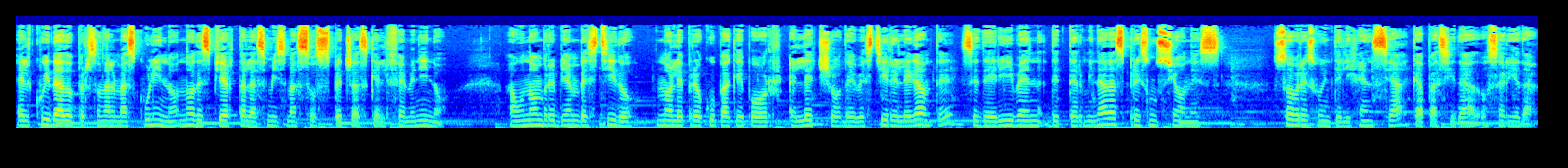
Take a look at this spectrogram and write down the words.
el cuidado personal masculino no despierta las mismas sospechas que el femenino. A un hombre bien vestido no le preocupa que por el hecho de vestir elegante se deriven determinadas presunciones sobre su inteligencia, capacidad o seriedad.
